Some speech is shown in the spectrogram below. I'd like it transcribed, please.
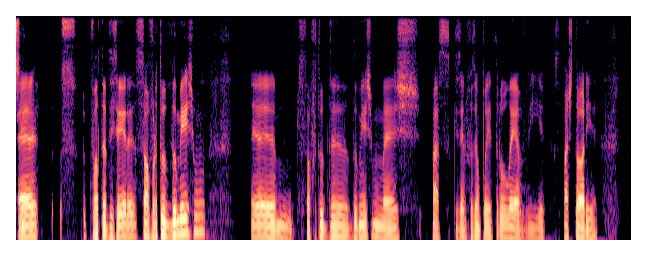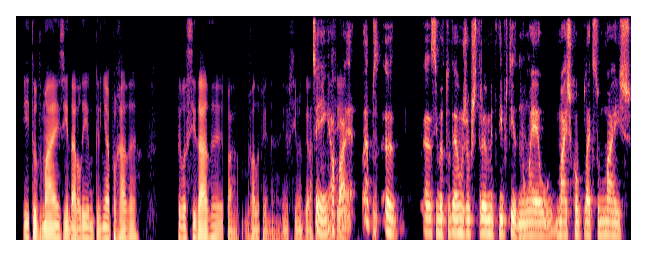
Sim. Volto a dizer, sofre tudo do mesmo, eh, sofre tudo de- do mesmo, mas pá, se quiserem fazer um playthrough leve e para a história e tudo mais, e andar ali um bocadinho à porrada pela cidade, pá, vale a pena. Ainda por cima, Sim, opa, é- apes- a- acima de tudo é um jogo extremamente divertido. Não é o mais complexo, o mais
